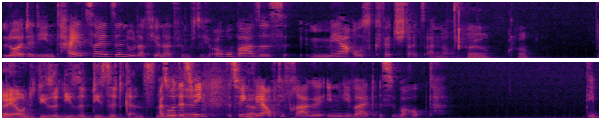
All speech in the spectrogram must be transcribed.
Leute, die in Teilzeit sind oder 450 Euro Basis, mehr ausquetscht als andere. Ja, ja, klar. Naja, und diese, diese, diese ganzen. Also deswegen, äh, deswegen ja. wäre auch die Frage, inwieweit ist überhaupt die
